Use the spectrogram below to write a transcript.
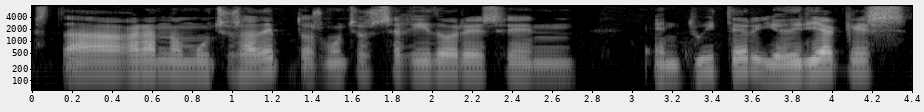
está ganando muchos adeptos, muchos seguidores en, en Twitter. Yo diría que es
